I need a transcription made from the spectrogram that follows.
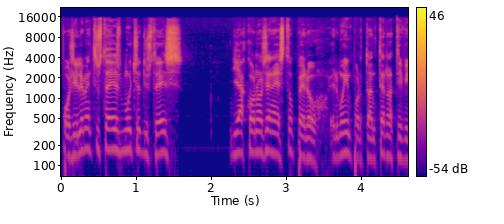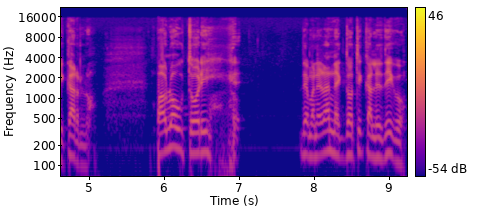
Posiblemente ustedes, muchos de ustedes ya conocen esto, pero es muy importante ratificarlo. Pablo Autori, de manera anecdótica les digo,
